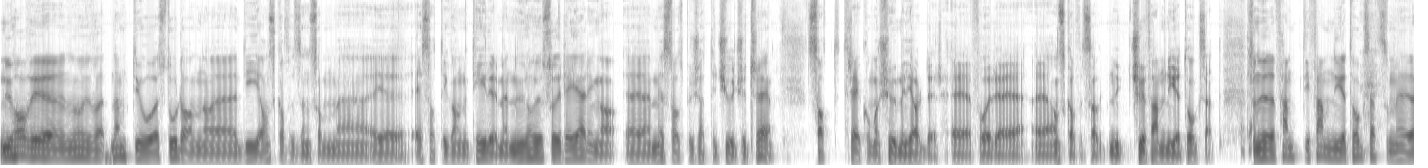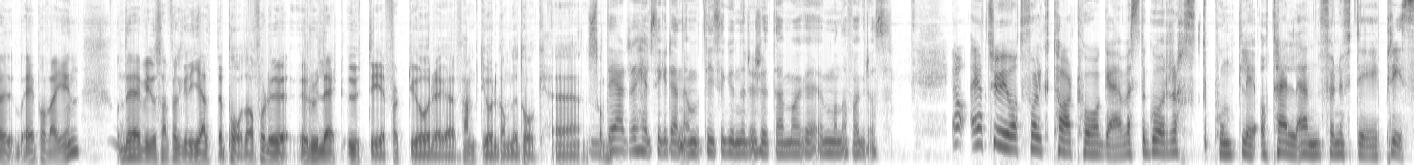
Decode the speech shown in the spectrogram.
Nå har vi, nå nevnte jo Stordalen og de anskaffelsene som eh, er, er, satt i gang tidligere, men nå har jo også regjeringa eh, med statsbudsjettet 2023 satt 3,7 milliarder for anskaffelse av 25 nye togsett. Så nå er det 55 nye togsett som er, på vei inn, og det vil jo selvfølgelig hjelpe på. Da får du rullert ut de 40 år, 50 år gamle tog. Som... Det er dere helt sikkert enige om. Ti sekunder til slutt, Mona Fagrås. Ja, jeg tror jo at folk tar toget hvis det går raskt, punktlig og til en fornuftig pris.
